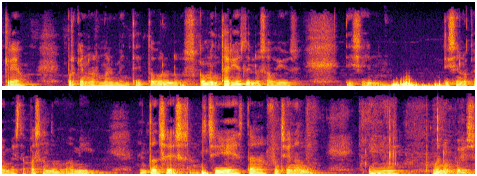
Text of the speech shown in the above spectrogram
creo, porque normalmente todos los comentarios de los audios dicen dicen lo que me está pasando a mí. Entonces, sí está funcionando. Y bueno, pues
